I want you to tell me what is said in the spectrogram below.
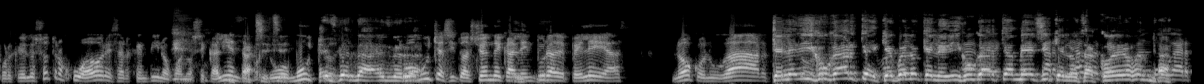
porque los otros jugadores argentinos cuando se calientan, porque hubo mucho, es verdad, es verdad. hubo mucha situación de calentura de peleas, ¿no? Con Ugarte. ¿Qué le dijo Ugarte? ¿Qué fue lo que le dijo Ugarte a Messi que lo sacó de onda?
